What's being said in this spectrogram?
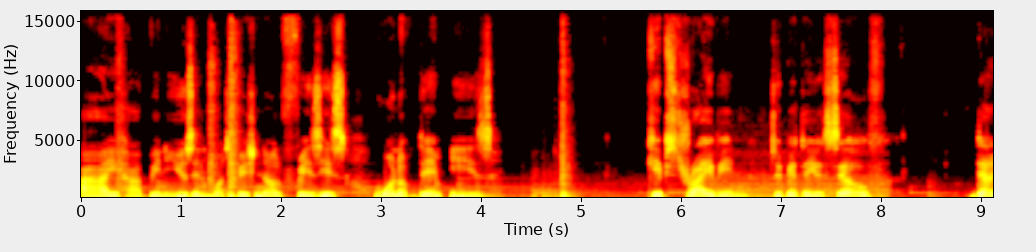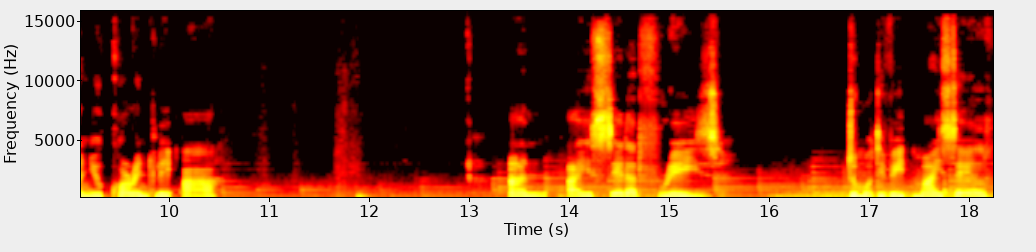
I have been using motivational phrases. One of them is keep striving to better yourself than you currently are. And I say that phrase to motivate myself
